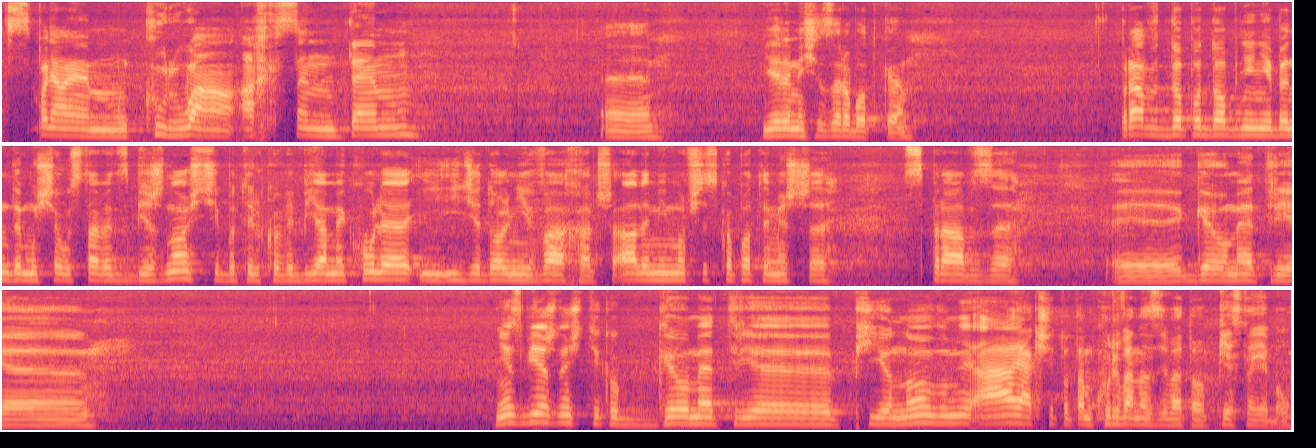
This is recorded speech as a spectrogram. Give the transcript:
wspaniałym kurwa akcentem e, bierzemy się za robotkę. Prawdopodobnie nie będę musiał ustawiać zbieżności, bo tylko wybijamy kulę i idzie dolni wahacz, ale mimo wszystko potem jeszcze sprawdzę e, geometrię nie zbieżność, tylko geometrię pionową. A jak się to tam kurwa nazywa, to pies to jebał.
